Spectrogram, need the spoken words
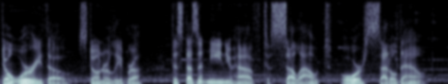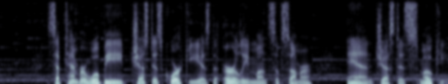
Don't worry though, Stoner Libra. This doesn't mean you have to sell out or settle down. September will be just as quirky as the early months of summer and just as smoky.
